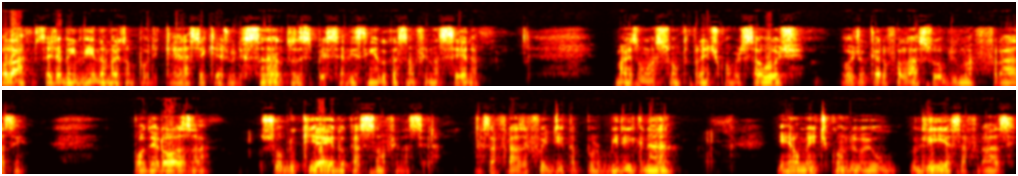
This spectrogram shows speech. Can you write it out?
Olá, seja bem-vindo a mais um podcast. Aqui é Júlio Santos, especialista em educação financeira. Mais um assunto para a gente conversar hoje. Hoje eu quero falar sobre uma frase poderosa sobre o que é educação financeira. Essa frase foi dita por Billy Graham e realmente quando eu li essa frase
